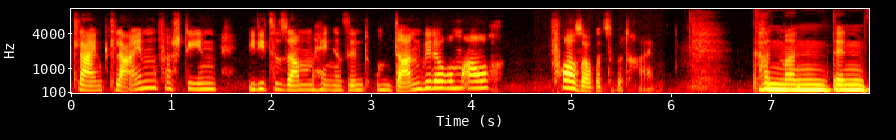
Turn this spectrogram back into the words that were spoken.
Klein-Klein verstehen, wie die Zusammenhänge sind, um dann wiederum auch Vorsorge zu betreiben. Kann man denn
